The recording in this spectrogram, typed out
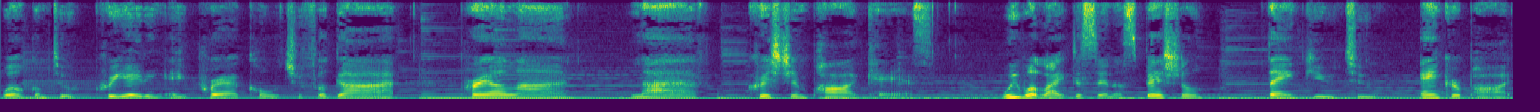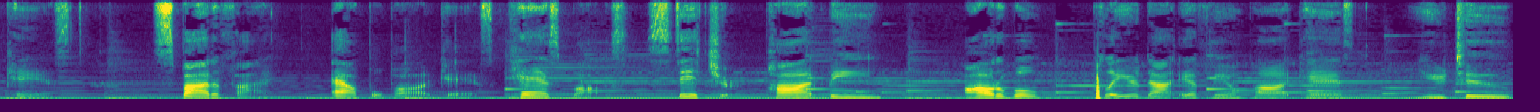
Welcome to Creating a Prayer Culture for God Prayer Line Live Christian Podcast. We would like to send a special thank you to Anchor Podcast, Spotify, Apple Podcasts, Castbox, Stitcher, Podbean, Audible, Player.fm Podcast, YouTube,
